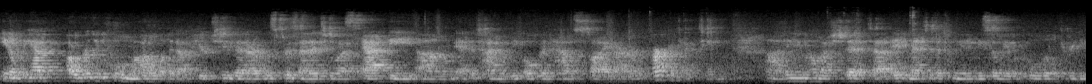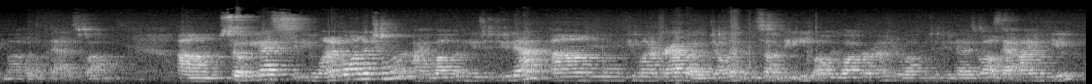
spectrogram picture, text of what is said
you know, we have a really cool model of it up here too that was presented to us at the, um, at the time of the open house by our architect team. Uh, They knew how much that uh, it meant to the community, so we have a cool little 3D model of that as well. Um, So if you guys, if you want to go on the tour, I welcome you to do that. Um, If you want to grab a donut and something to eat while we walk around, you're welcome to do that as well. Is that fine with you?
